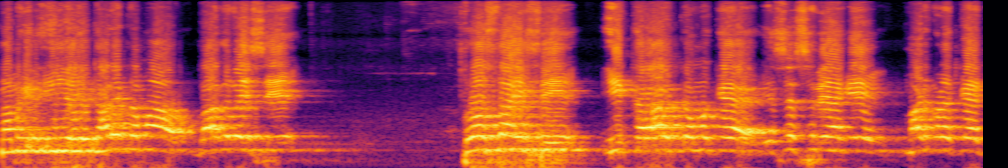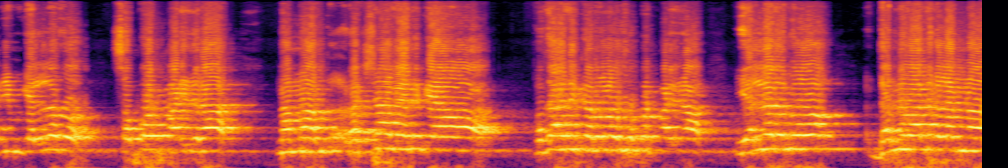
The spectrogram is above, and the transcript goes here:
ನಮಗೆ ಇಲ್ಲಿ ಕಾರ್ಯಕ್ರಮ ಭಾಗವಹಿಸಿ, ಪ್ರೋತ್ಸಾಹಿಸಿ, ಈ ಕಾರ್ಯಕ್ರಮಕ್ಕೆ ಯಶಸ್ವಿಯಾಗಿ ಮಾಡಿಕೊಳ್ಳಕ್ಕೆ ನಿಮ್ಗೆಲ್ಲರೂ ಸಪೋರ್ಟ್ ಮಾಡಿದಿರ ನಮ್ಮ ರಕ್ಷಣಾ ವೇದಿಕೆಯ ಪದಾಧಿಕಾರಿಗಳು ಸಪೋರ್ಟ್ ಮಾಡಿದ ಎಲ್ಲರಿಗೂ ಧನ್ಯವಾದಗಳನ್ನು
